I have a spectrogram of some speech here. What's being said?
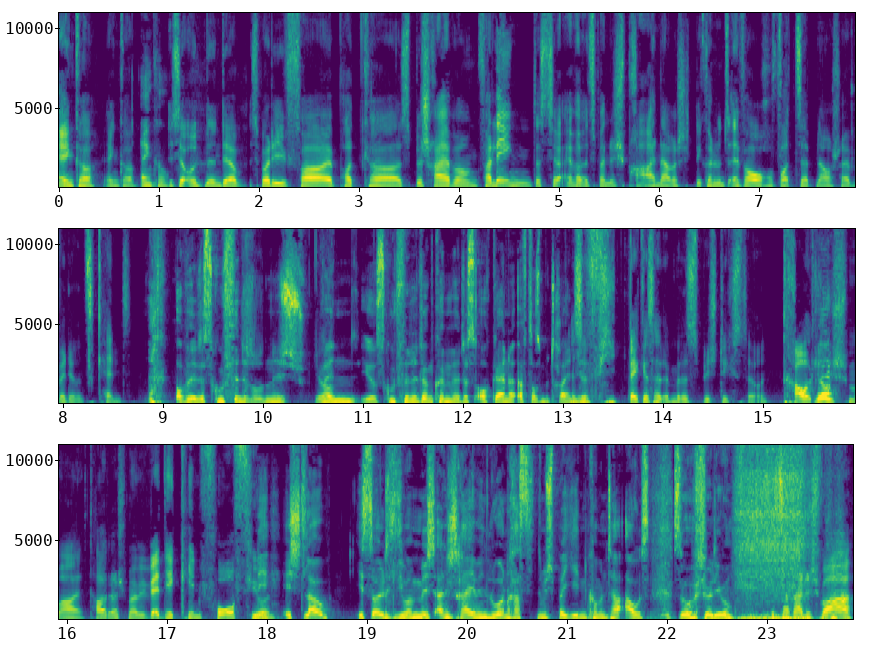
Anchor, Anchor. Anchor. Ist ja unten in der Spotify Podcast Beschreibung verlinkt, dass ihr einfach uns mal eine Sprachnachricht schickt. Ihr könnt uns einfach auch auf WhatsApp nachschreiben, wenn ihr uns kennt. Ob ihr das gut findet oder nicht. Ja. Wenn ihr es gut findet, dann können wir das auch gerne öfters mit reinnehmen. Also Feedback ist halt immer das Wichtigste. Und traut Ja. euch mal, traut euch mal. Wir werden dir kein vorführen. nee, ich glaube, ihr solltet lieber mich anschreiben. Luan rastet nämlich bei jedem Kommentar aus. So, Entschuldigung. Ist doch gar nicht wahr.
